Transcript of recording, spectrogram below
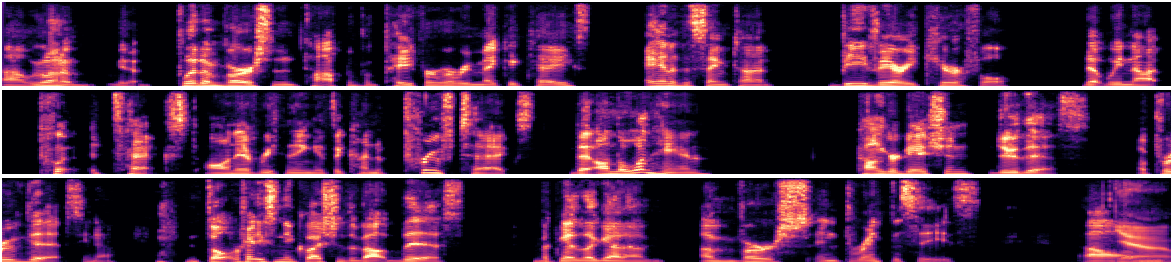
Uh, we want to you know, put a verse at the top of a paper where we make a case, and at the same time, be very careful that we not put a text on everything as a kind of proof text. That on the one hand, congregation, do this, approve this. You know, don't raise any questions about this because I got a a verse in parentheses. Um, yeah.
